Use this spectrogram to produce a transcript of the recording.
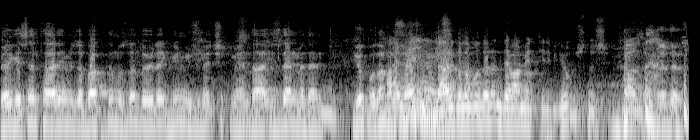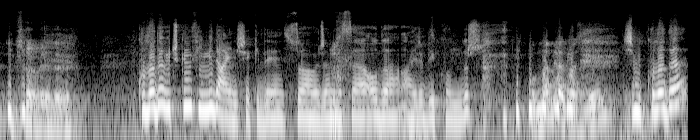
belgesel tarihimize baktığımızda böyle gün yüzüne çıkmayan daha izlenmeden yok olan bir Hala sürü- yargılamaların devam ettiğini biliyor musunuz? Bazı. Kula'da Üç Gün filmi de aynı şekilde Suha Hocam mesela o da ayrı bir konudur. Ondan biraz bahsedelim. Şimdi Kula'da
